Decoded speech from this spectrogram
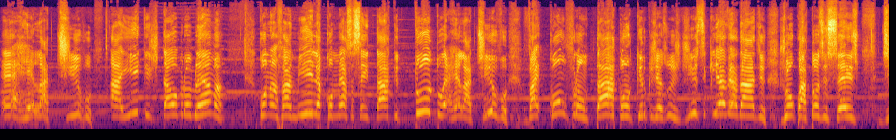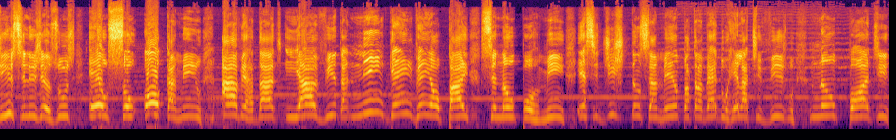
é relativo. Aí que está o problema. Quando a família começa a aceitar que tudo é relativo, vai confrontar com aquilo que Jesus disse que é verdade. João 14,6 disse-lhe Jesus: Eu sou o caminho, a verdade e a vida. Ninguém vem ao Pai senão por mim. Esse distanciamento através do relativismo não pode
